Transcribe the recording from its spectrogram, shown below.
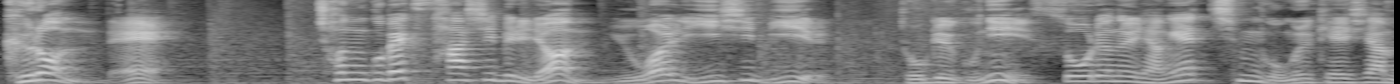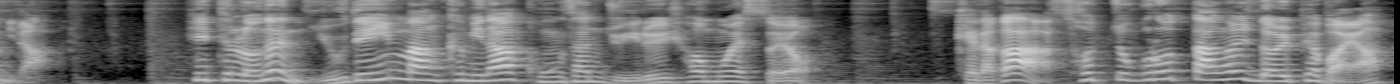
그런데 1941년 6월 22일 독일군이 소련을 향해 침공을 개시합니다. 히틀러는 유대인만큼이나 공산주의를 혐오했어요. 게다가 서쪽으로 땅을 넓혀봐야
